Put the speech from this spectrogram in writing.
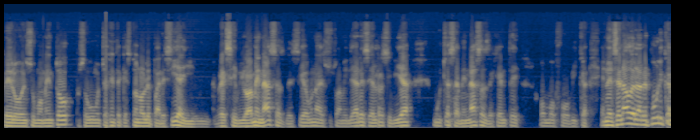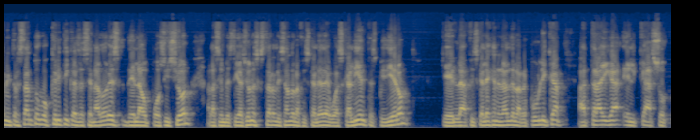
pero en su momento pues, hubo mucha gente que esto no le parecía y recibió amenazas, decía una de sus familiares, él recibía muchas amenazas de gente homofóbica. En el Senado de la República, mientras tanto, hubo críticas de senadores de la oposición a las investigaciones que está realizando la Fiscalía de Aguascalientes. Pidieron que la Fiscalía General de la República atraiga el caso.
